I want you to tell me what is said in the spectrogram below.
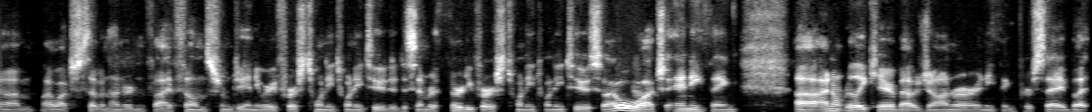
Um, I watched 705 films from January 1st, 2022 to December 31st, 2022. So I will watch anything. Uh, I don't really care about genre or anything per se, but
